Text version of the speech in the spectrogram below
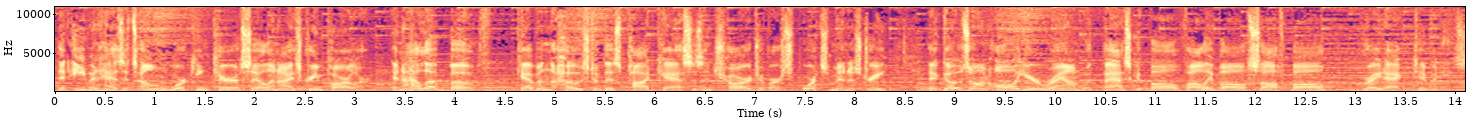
that even has its own working carousel and ice cream parlor. And I love both. Kevin, the host of this podcast, is in charge of our sports ministry that goes on all year round with basketball, volleyball, softball, great activities.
